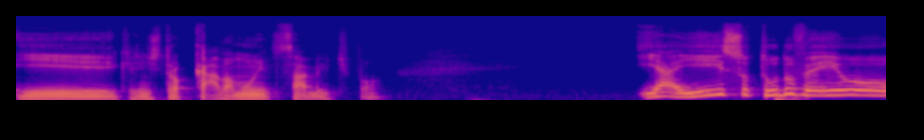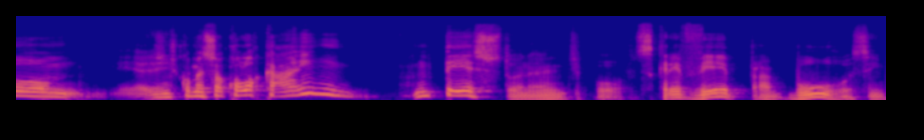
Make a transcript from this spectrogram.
e que a gente trocava muito, sabe? Tipo. E aí isso tudo veio. A gente começou a colocar em, em texto, né? Tipo, escrever para burro, assim.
